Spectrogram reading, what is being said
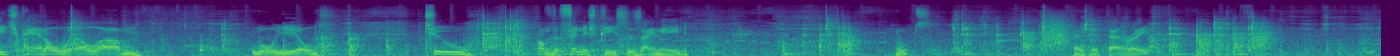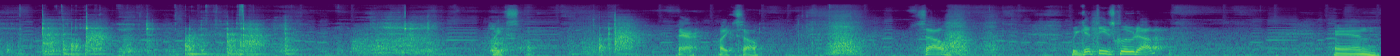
each panel will um, will yield two of the finished pieces I need. Oops. Gotta get that right. Like so. There, like so. So we get these glued up and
